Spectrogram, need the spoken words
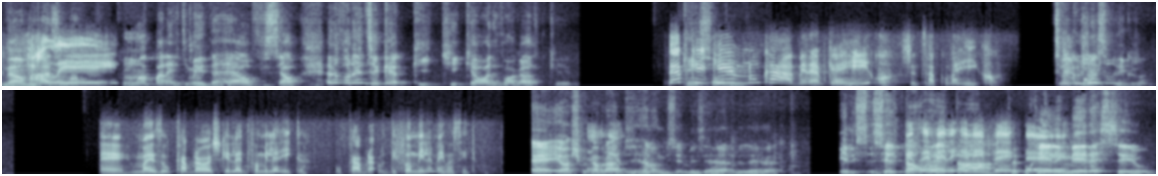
Não, mas uma, Falei. um aparentemente é real oficial. Eu não vou nem dizer que, que, que é o advogado, porque. É Quem porque que não cabe, né? Porque é rico. A gente sabe como é rico. Você vê que os dois são ricos, né? É, mas o Cabral, eu acho que ele é de família rica. O Cabral, de família mesmo, assim, tipo. É, eu acho que o Cabral É. é Bezerra não, Bezerra, Bezerra, Bezerra. Ele, se ele tá onde Bezerra, ele, ele- tá, ele vê- foi porque é. ele mereceu.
